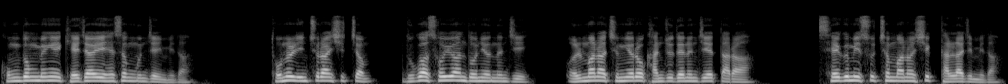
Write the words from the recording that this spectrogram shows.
공동명의 계좌의 해석 문제입니다. 돈을 인출한 시점, 누가 소유한 돈이었는지, 얼마나 증여로 간주되는지에 따라 세금이 수천만 원씩 달라집니다.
